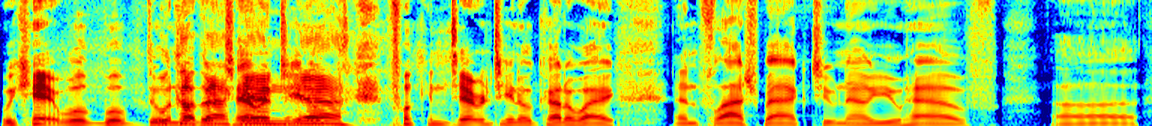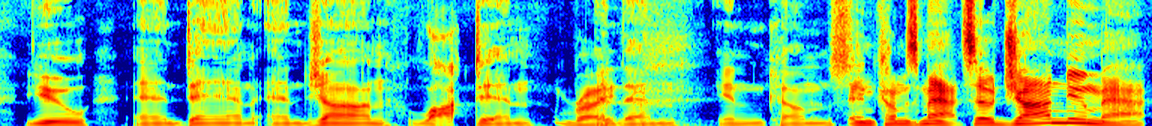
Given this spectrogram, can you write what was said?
we can't we'll we'll do We'll another back in, Tarantino yeah. fucking Tarantino cutaway and flashback to now you have uh you and Dan and John locked in. Right. And then in comes in comes Matt. So John knew Matt.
